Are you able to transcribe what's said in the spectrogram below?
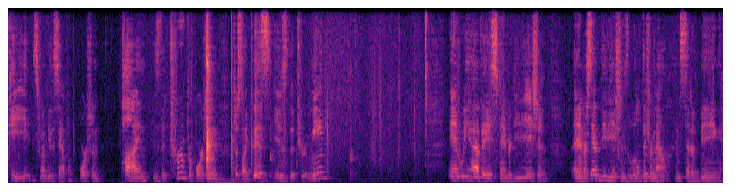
p is going to be the sample proportion, pi is the true proportion, just like this is the true mean. And we have a standard deviation. And our standard deviation is a little different now. Instead of being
